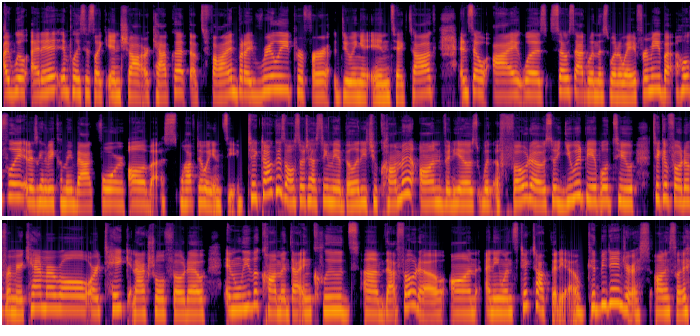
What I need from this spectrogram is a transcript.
I will edit in places like InShot or CapCut. That's fine. But I really prefer doing it in TikTok. And so I was so sad when this went away for me, but hopefully it is going to be coming back for all of us. We'll have to wait and see. TikTok is also testing the ability to comment on videos with a photo. So you would be able to take a photo from your camera roll or take an actual photo and leave a comment that includes um, that photo on anyone's TikTok video. Could be dangerous, honestly.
